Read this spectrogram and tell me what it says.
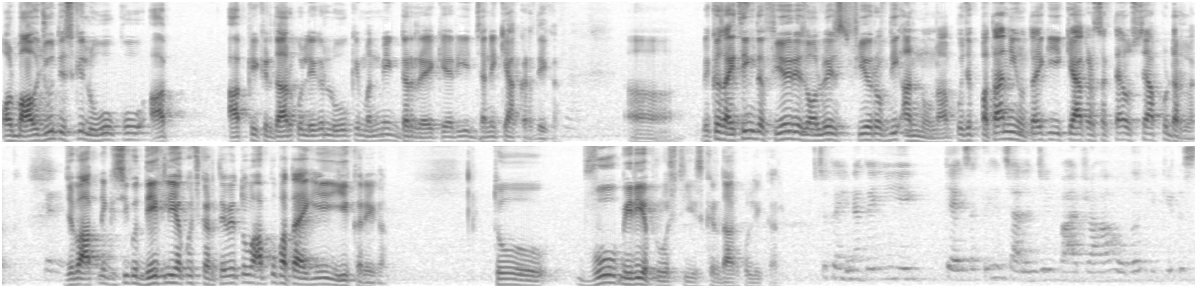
और बावजूद इसके लोगों को आप आपके किरदार को लेकर लोगों के मन में एक डर रहे कि यार ये जाने क्या कर देगा। Because I think the fear is always fear of the unknown आपको जब पता नहीं होता है कि ये क्या कर सकता है उससे आपको डर लगता है। जब आपने किसी को देख लिया कुछ करते हुए तो आपको पता है कि ये ये करेगा। तो वो मेरी अप्रोच थी इस किरदार को लेकर। तो कहीं ना कहीं ये कह सकते हैं चैलेंजिंग पार्ट रहा होगा क्योंकि उस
